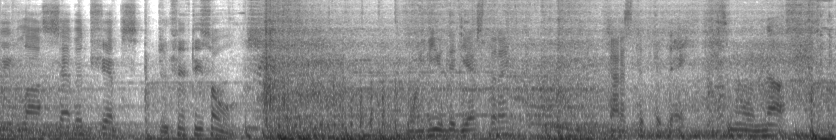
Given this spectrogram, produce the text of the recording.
We've lost seven ships and 50 souls. What you did yesterday got us to today. It's not enough.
